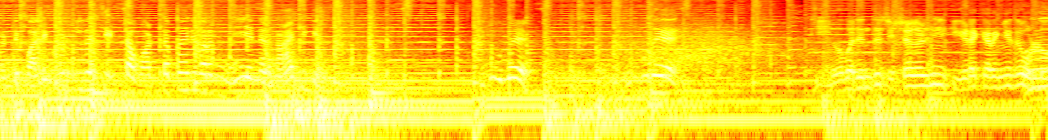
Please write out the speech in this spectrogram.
പണ്ട് പള്ളിക്കൂടത്തിൽ വെച്ച് ഇട്ട വട്ടപ്പേര് പറഞ്ഞ് നീ എന്നെ ഉദയൻ. ജീവപര്യന്ത ശിക്ഷ കഴിഞ്ഞ് കീഴക്കിറങ്ങിയതേ ഉള്ളൂ.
